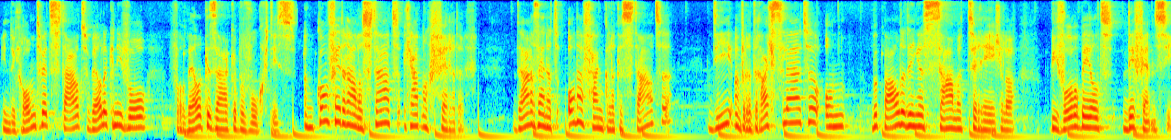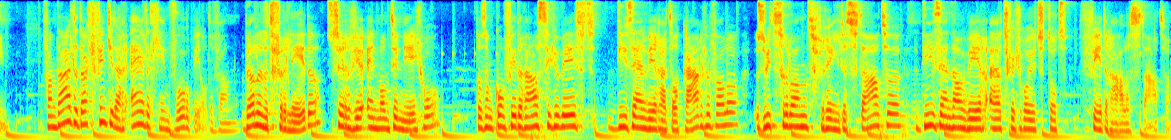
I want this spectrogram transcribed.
In de grondwet staat welk niveau voor welke zaken bevoegd is. Een confederale staat gaat nog verder. Daar zijn het onafhankelijke staten die een verdrag sluiten om bepaalde dingen samen te regelen, bijvoorbeeld defensie. Vandaag de dag vind je daar eigenlijk geen voorbeelden van. Wel in het verleden, Servië en Montenegro. Dat is een confederatie geweest, die zijn weer uit elkaar gevallen. Zwitserland, Verenigde Staten, die zijn dan weer uitgegroeid tot federale staten.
